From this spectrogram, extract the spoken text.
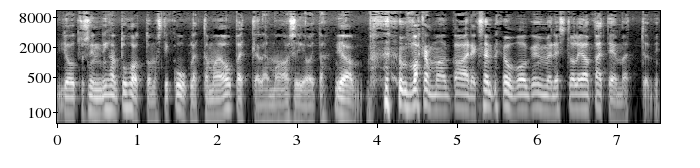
joutuisin ihan tuhottomasti googlettamaan ja opettelemaan asioita. Ja varmaan kahdeksan neuvoa kymmenestä oli ihan pätemättömiä.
